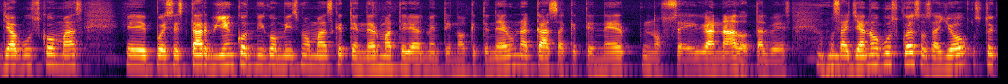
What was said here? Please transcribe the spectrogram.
ya busco más eh, pues estar bien conmigo mismo más que tener materialmente, ¿no? Que tener una casa, que tener, no sé, ganado tal vez. O sea, ya no busco eso, o sea, yo estoy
